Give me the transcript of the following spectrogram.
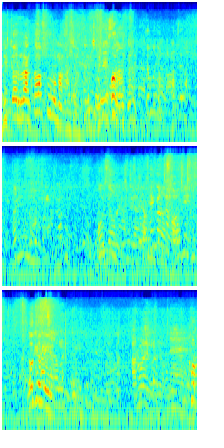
밀가루랑 떡으로 막 하죠. 그래서 여기 여기 안 오네 그럼요. 컵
